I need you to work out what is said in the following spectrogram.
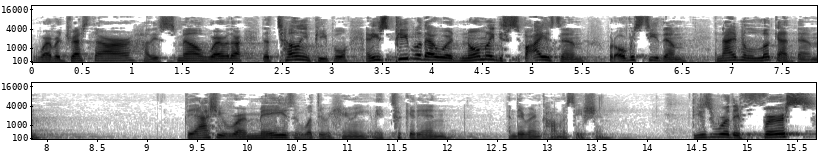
wherever dressed they are, how they smell, wherever they are, they're telling people. And these people that would normally despise them, would oversee them, and not even look at them, they actually were amazed at what they were hearing, and they took it in, and they were in conversation. These were the first,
